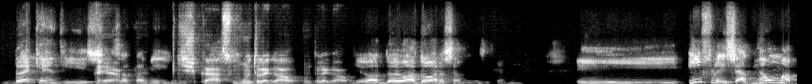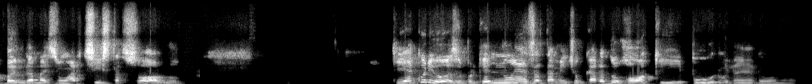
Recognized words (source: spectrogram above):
Black Hand, isso, É. exatamente. descasso, muito legal, muito legal. Eu adoro, eu adoro essa música. né? E influenciado, não uma banda, mas um artista solo, que é curioso, porque ele não é exatamente um cara do rock puro, né, do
